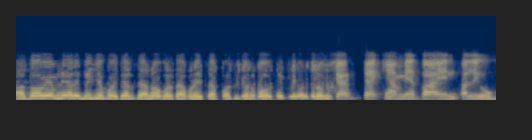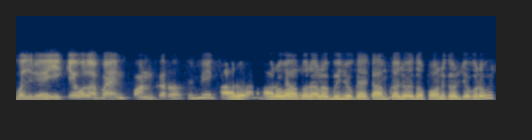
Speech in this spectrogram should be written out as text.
હા તો હવે એમને યાર બીજી કોઈ ચર્ચા ન કરતા આપણે. હિસાબ પતી ગયો ને બહુ થઈ ગયો બરોબર? ચર્ચા ક્યાં? મેં તો આવીને ખાલી ઊભો જ રહ્યો. ઈ કે ઓલા ભાઈને ફોન કરો. તો મેં સારું સારું વાંધો ના હાલો બીજું કઈ કામકાજ હોય તો ફોન કરજો બરોબર?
